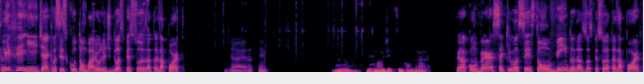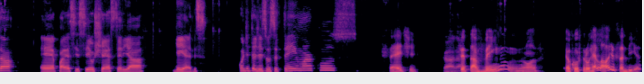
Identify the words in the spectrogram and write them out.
Cliff e Jack, vocês escutam o barulho de duas pessoas atrás da porta. Já era tempo. Hum, os malditos se encontraram. Pela conversa que vocês estão ouvindo das duas pessoas atrás da porta, é, parece ser o Chester e a Gay Ellis. Quanto de inteligência você tem, Marcos? Sete. Você tá vendo? Nossa. Eu construo relógio, sabia?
